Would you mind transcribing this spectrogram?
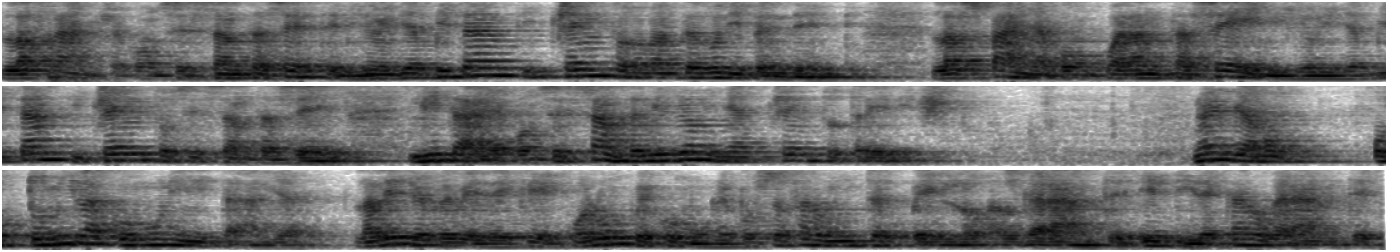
La Francia con 67 milioni di abitanti 192 dipendenti la Spagna con 46 milioni di abitanti 166, l'Italia con 60 milioni ne ha 113. Noi abbiamo 8.000 comuni in Italia, la legge prevede che qualunque comune possa fare un interpello al garante e dire caro garante,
